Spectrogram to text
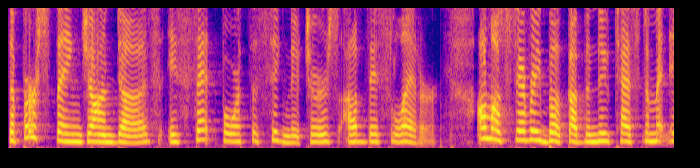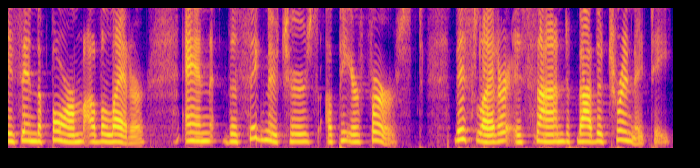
The first thing John does is set forth the signatures of this letter. Almost every book of the New Testament is in the form of a letter, and the signatures appear first. This letter is signed by the Trinity,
